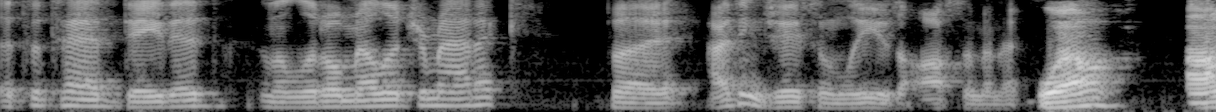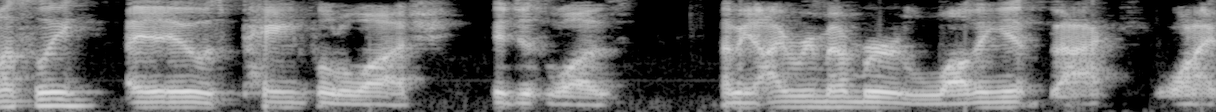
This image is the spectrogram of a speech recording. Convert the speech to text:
it's a tad dated and a little melodramatic, but I think Jason Lee is awesome in it. Well, honestly, it was painful to watch. It just was. I mean, I remember loving it back when I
